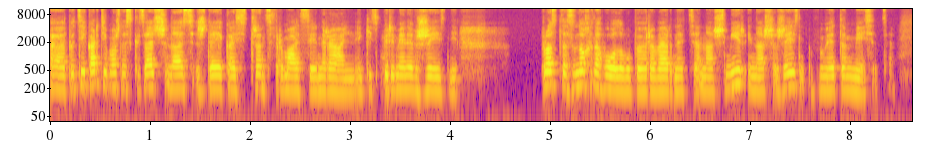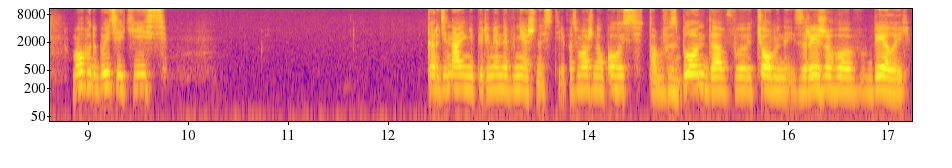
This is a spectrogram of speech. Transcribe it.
Е, По цій карті можна сказати, що нас жде якась трансформація нереальна, якісь переміни в житті. Просто з ног на голову перевернеться наш мір і наша жизнь в этом місяці. Можуть бути якісь кардинальні переміни внешності. Возможно, у когось там з блонда в темний, з рижого в білий,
